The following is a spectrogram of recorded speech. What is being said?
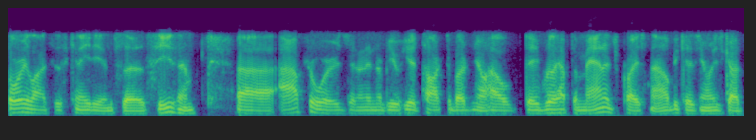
storylines this Canadiens uh, season, uh, afterwards in an interview, he had talked about you know how they really have to manage Price now because you know he's got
